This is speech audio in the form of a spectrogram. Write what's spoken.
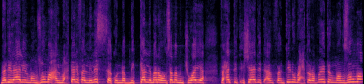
نادي الأهلي المنظومة المحترفة اللي لسه كنا بنتكلم أنا وأسامة من شوية في حتة إشادة أنفانتينو باحترافية المنظومة.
